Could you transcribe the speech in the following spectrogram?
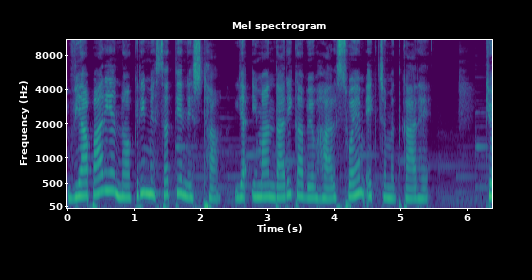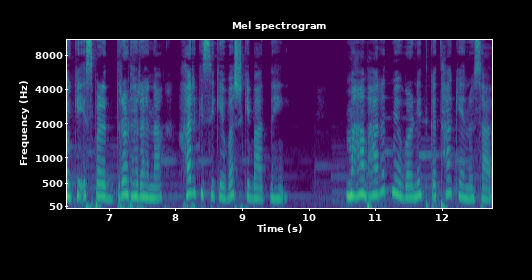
व्यापार या नौकरी में सत्य निष्ठा या ईमानदारी का व्यवहार स्वयं एक चमत्कार है, क्योंकि इस पर दृढ़ रहना हर किसी के वश की बात नहीं। महाभारत में वर्णित कथा के अनुसार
